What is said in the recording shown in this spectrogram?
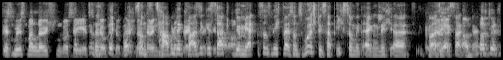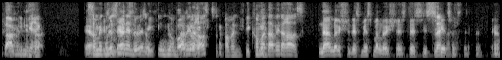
das müssen wir löschen, was ich jetzt gesagt habe. Sonst haben wir quasi gesagt, wir merken es uns nicht, weil es uns wurscht ist, habe ich somit eigentlich äh, quasi ja, gesagt. Genau, ne? Das hast du jetzt damit Indirekt. gesagt. Ja. Somit müssen wir eine Lösung finden, um da wieder rauszukommen. Wie kommen wir da wieder raus? Nein, löschen, das müssen wir löschen. Das, das ist, geht sonst nicht. Ja.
